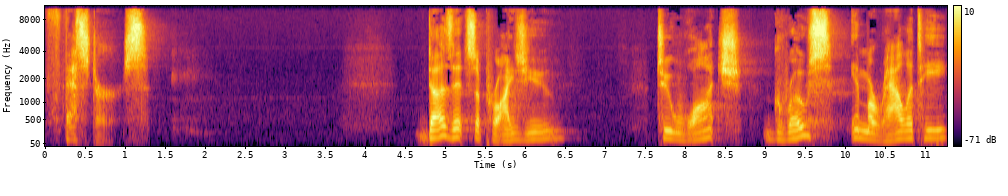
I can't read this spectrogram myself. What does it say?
festers. Does it surprise you to watch gross immorality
